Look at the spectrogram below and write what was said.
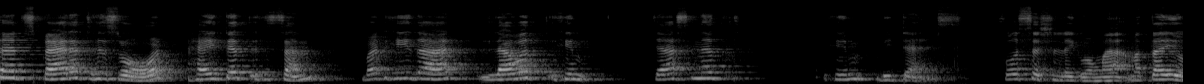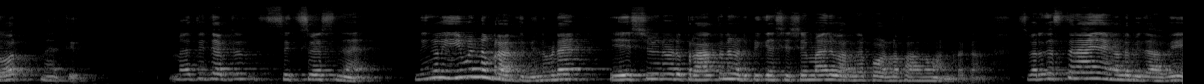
that spareth his rod hateth his son but he that loveth him chasteneth him betimes first സെഷനിലേക്ക് പോകാം മത്തായി or Matthew. Matthew chapter six verse nine നിങ്ങൾ ഈ വണ്ണം പ്രാർത്ഥിക്കും. ഇവിടെ യേശുവിനോട് പ്രാർത്ഥന പഠിപ്പിക്കാൻ ശിഷ്യന്മാർ പറഞ്ഞപ്പോൾ ഉള്ള ഭാഗമാണ് ഇവിടെ സ്വർഗസ്ഥനായ ഞങ്ങളുടെ പിതാവേ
